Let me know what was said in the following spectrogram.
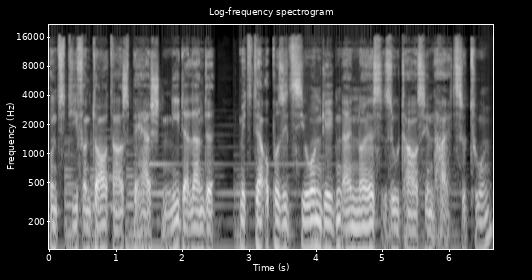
und die von dort aus beherrschten Niederlande mit der Opposition gegen ein neues Sudhaus in Hall zu tun?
